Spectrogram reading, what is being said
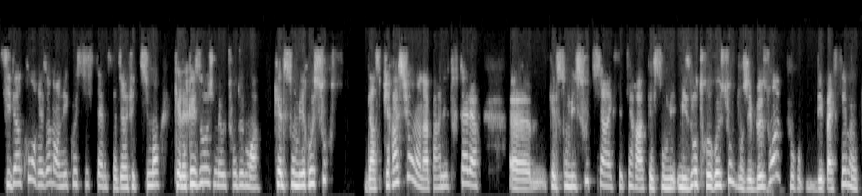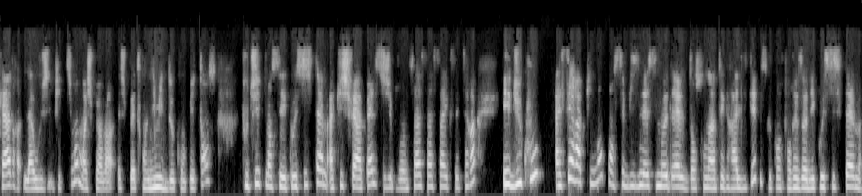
si d'un coup on raisonne en écosystème, c'est-à-dire effectivement quel réseau je mets autour de moi, quelles sont mes ressources d'inspiration, on en a parlé tout à l'heure, euh, quels sont mes soutiens, etc. Quelles sont mes, autres ressources dont j'ai besoin pour dépasser mon cadre, là où effectivement, moi, je peux, être en limite de compétences. Tout de suite, moi, c'est écosystème, à qui je fais appel si j'ai besoin de ça, ça, ça, etc. Et du coup, assez rapidement, penser business model dans son intégralité, parce que quand on raisonne écosystème,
